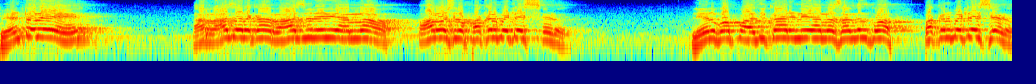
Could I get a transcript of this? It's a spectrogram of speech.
వెంటనే ఆ రాజరక రాజుని అన్న ఆలోచన పక్కన పెట్టేసాడు నేను గొప్ప అధికారిని అన్న సంగతి పక్కన పెట్టేశాడు.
